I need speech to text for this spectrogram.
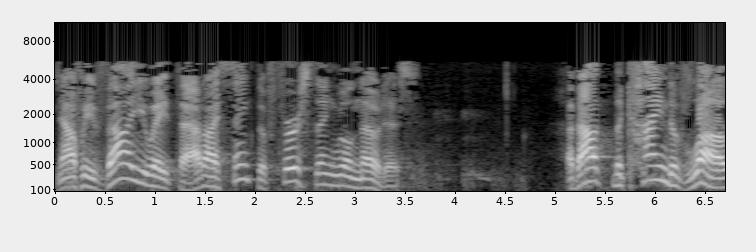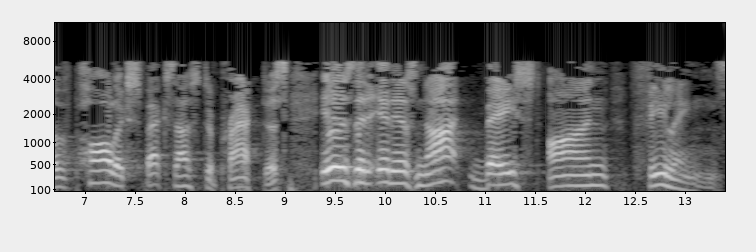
Now, if we evaluate that, I think the first thing we'll notice about the kind of love Paul expects us to practice is that it is not based on feelings.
